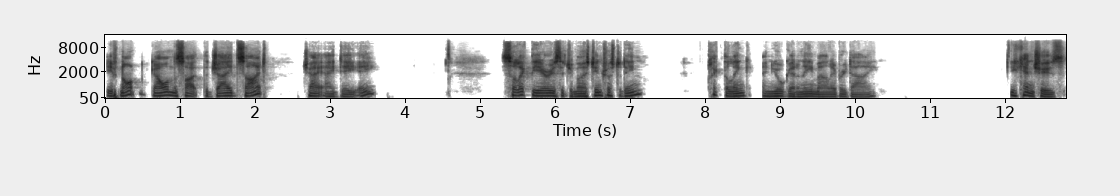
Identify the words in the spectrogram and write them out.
If not, go on the site, the Jade site, J A D E, select the areas that you're most interested in, click the link, and you'll get an email every day. You can choose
